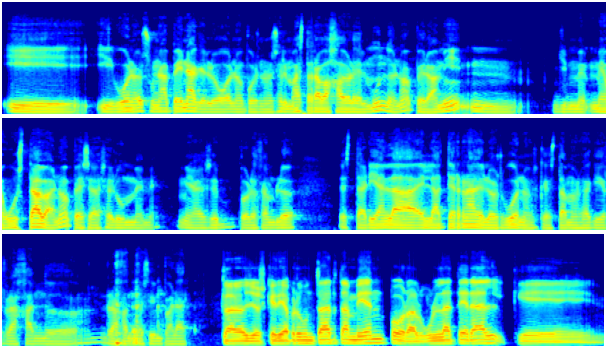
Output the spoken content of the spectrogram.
Y, y bueno, es una pena que luego no, pues no es el más trabajador del mundo, ¿no? Pero a mí, mm, me, gustaba, ¿no? Pese a ser un meme. Mira, ese, por ejemplo, estaría en la, en la terna de los buenos, que estamos aquí rajando, rajando sin parar. Claro, yo os quería preguntar también por algún lateral que,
